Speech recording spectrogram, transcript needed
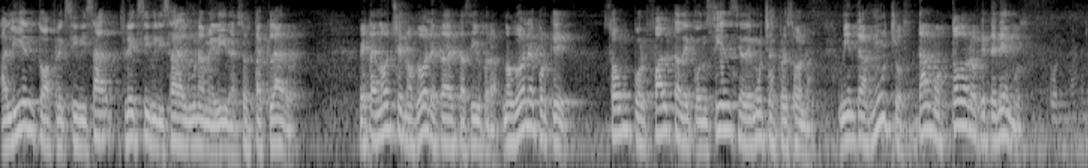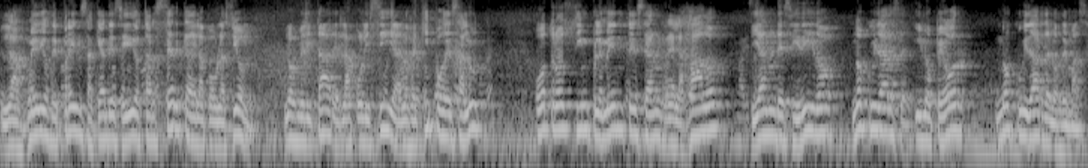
aliento a flexibilizar, flexibilizar alguna medida, eso está claro. Esta noche nos duele esta, esta cifra, nos duele porque son por falta de conciencia de muchas personas. Mientras muchos damos todo lo que tenemos, los medios de prensa que han decidido estar cerca de la población, los militares, la policía, los equipos de salud. Otros simplemente se han relajado y han decidido no cuidarse y lo peor, no cuidar de los demás.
